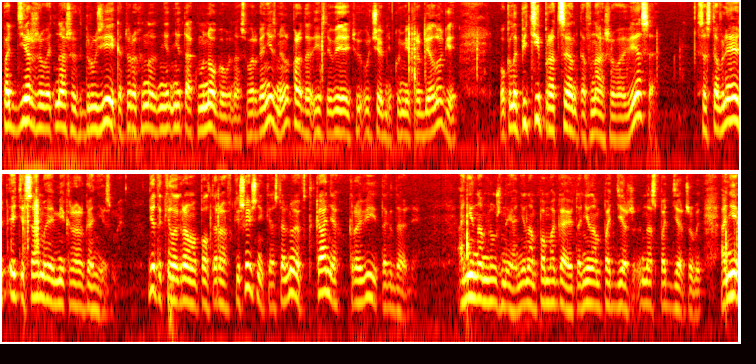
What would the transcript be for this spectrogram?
поддерживать наших друзей, которых ну, не, не так много у нас в организме. Ну, правда, если верить учебнику микробиологии, около 5% нашего веса составляют эти самые микроорганизмы. Где-то килограмма полтора в кишечнике, остальное в тканях, в крови и так далее. Они нам нужны, они нам помогают, они нам поддерж... нас поддерживают. Они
